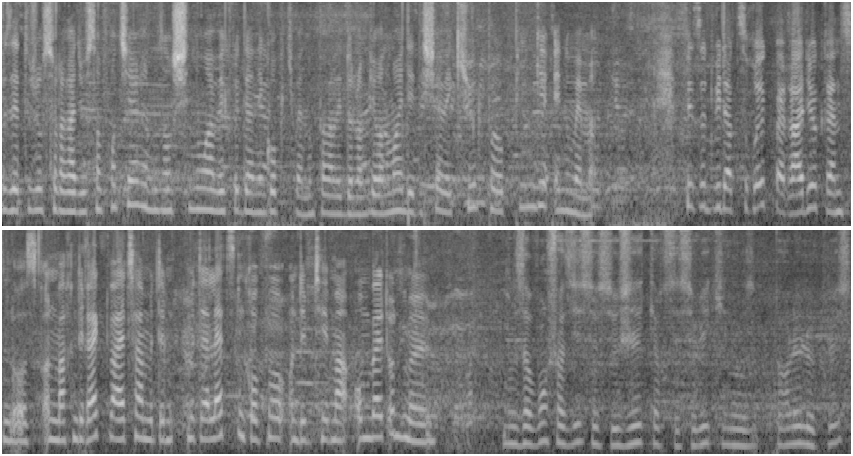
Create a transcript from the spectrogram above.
Vous êtes toujours sur la radio sans frontières et nous enchaînons avec le dernier groupe qui va nous parler de l'environnement et des déchets avec Yul, Ping et nous-mêmes. Wir sind wieder zurück bei Radio Grenzenlos und machen direkt weiter mit, dem, mit der letzten Gruppe und dem Thema Umwelt und Müll. Nous avons choisi ce sujet car c'est celui qui nous parlait le plus,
